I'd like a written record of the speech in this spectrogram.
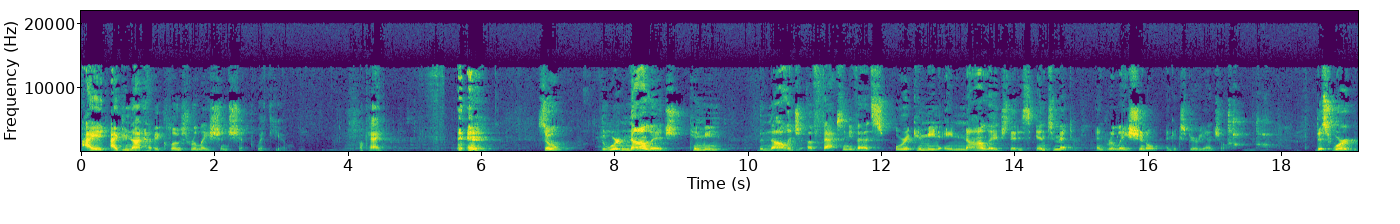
I, I do not have a close relationship with you. Okay? so the word knowledge can mean the knowledge of facts and events, or it can mean a knowledge that is intimate and relational and experiential. This word,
